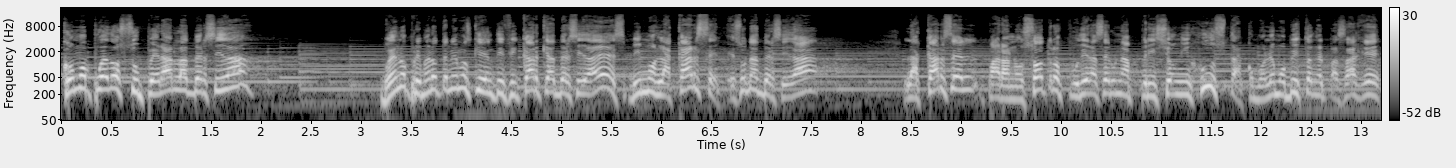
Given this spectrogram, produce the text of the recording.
¿cómo puedo superar la adversidad? Bueno, primero tenemos que identificar qué adversidad es. Vimos la cárcel, es una adversidad. La cárcel para nosotros pudiera ser una prisión injusta, como lo hemos visto en el pasaje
